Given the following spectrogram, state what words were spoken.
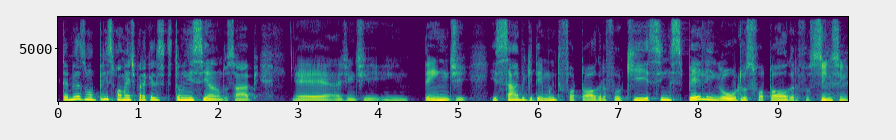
até mesmo principalmente para aqueles que estão iniciando, sabe? É, a gente entende e sabe que tem muito fotógrafo que se espelha em outros fotógrafos. Sim, sim.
